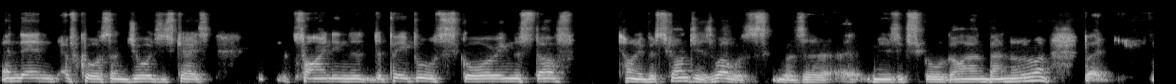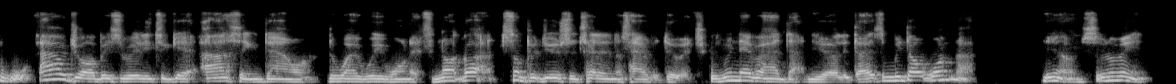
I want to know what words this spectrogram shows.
and then, of course, on George's case, finding the, the people, scoring the stuff, Tony Visconti as well was was a, music school guy on Band on the Run. But our job is really to get our thing down the way we want it, not not some producer telling us how to do it, because we never had that in the early days, and we don't want that. You know, see what I mean?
